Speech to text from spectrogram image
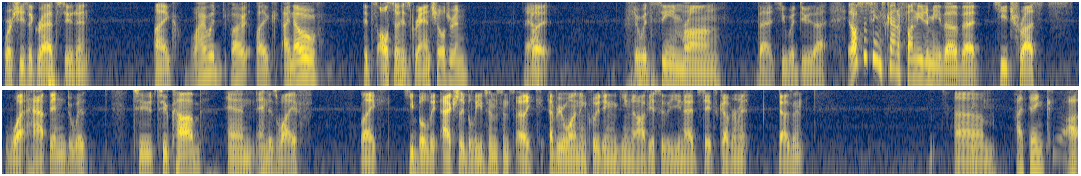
where she's a grad student. Like, why would why like I know it's also his grandchildren, Yeah. but it would seem wrong that he would do that. It also seems kind of funny to me though that he trusts what happened with to to Cobb and and his wife. Like he belie- actually believes him since like everyone including, you know, obviously the United States government doesn't. Um I think uh,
